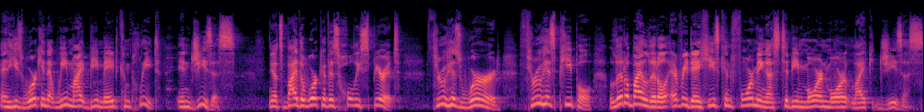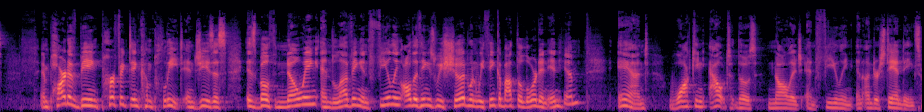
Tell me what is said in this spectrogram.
and He's working that we might be made complete in Jesus. You know, it's by the work of His Holy Spirit, through His Word, through His people, little by little, every day, He's conforming us to be more and more like Jesus. And part of being perfect and complete in Jesus is both knowing and loving and feeling all the things we should when we think about the Lord and in Him, and walking out those knowledge and feeling and understandings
